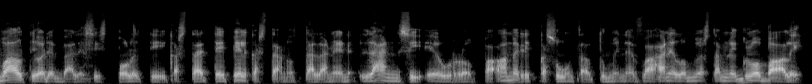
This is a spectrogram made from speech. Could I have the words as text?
valtioiden välisistä politiikasta, ettei pelkästään ole tällainen Länsi-Eurooppa, Amerikka-suuntautuminen, vaan hänellä on myös tämmöinen globaali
